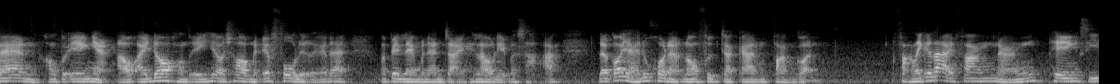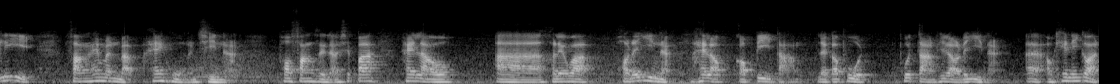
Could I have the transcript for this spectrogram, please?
ฟนของตัวเองเนี่ยเอาไอดอลของตัวเองที่เราชอบใน F4 หรืออะไรก็ได้มาเป็นแรงบันดาลใจให้เราเรียนภาษา แล้วก็อยากให้ทุกคนอะลองฝึกจากการฟังก่อน ฟังอะไรก็ได้ฟังหนังเพลงซีรีส์ฟังให้มันแบบให้หูมันชินอะพอฟังเสร็จแล้วใช่ปะให้เราอ่าเขาเรียกว่าพอได้ยินอะให้เรา copy ตามแล้วก็พูดพูดตามที่เราได้ยินอะเออเอาแค่นี้ก่อน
